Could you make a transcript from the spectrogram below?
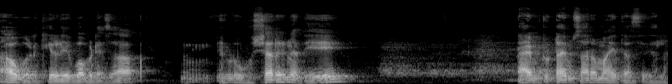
अवघड खेळ आहे बाबड्याचा. एवढं हुशार आहे ना ते. टाईम टू टाईम सारं माहीत असते त्याला.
